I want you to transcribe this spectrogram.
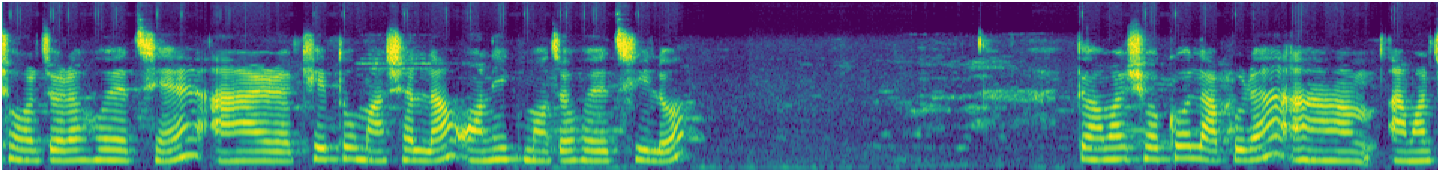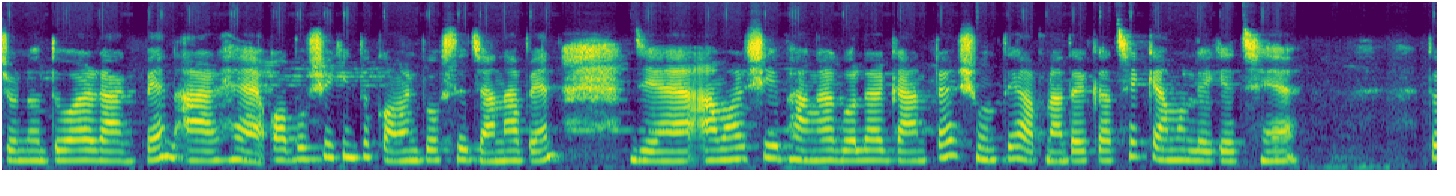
ঝরঝরা হয়েছে, আর খেতেও মাসাল্লাহ অনেক মজা হয়েছিল। তো আমার সকল আপুরা আমার জন্য দোয়া রাখবেন। আর হ্যাঁ অবশ্যই কিন্তু কমেন্ট বক্সে জানাবেন যে, আমার সেই ভাঙা গলার গানটা শুনতে আপনাদের কাছে কেমন লেগেছে। তো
